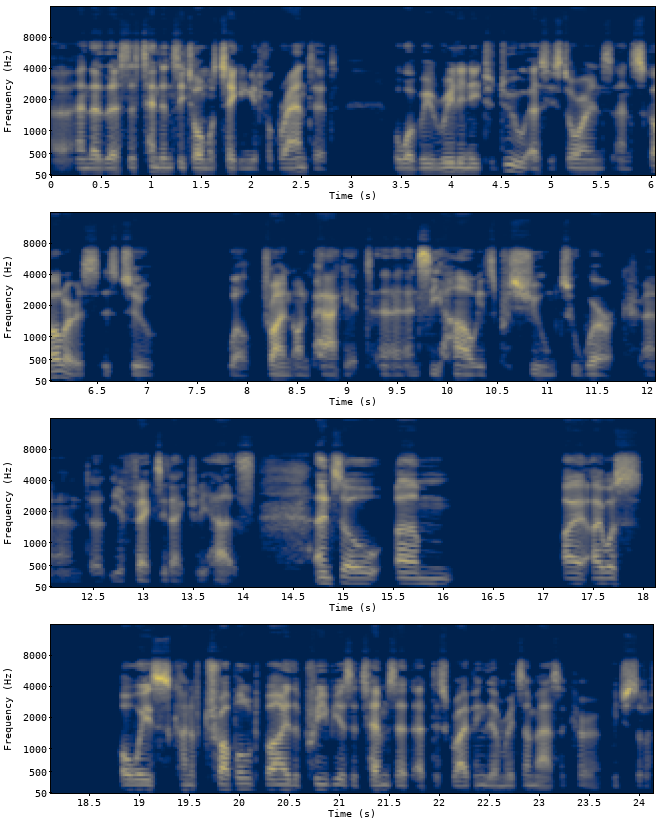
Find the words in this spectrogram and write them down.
uh, and that there's this tendency to almost taking it for granted. But what we really need to do as historians and scholars is to well, try and unpack it and, and see how it's presumed to work and uh, the effects it actually has. And so um, I, I was always kind of troubled by the previous attempts at, at describing the Amritsar massacre, which sort of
